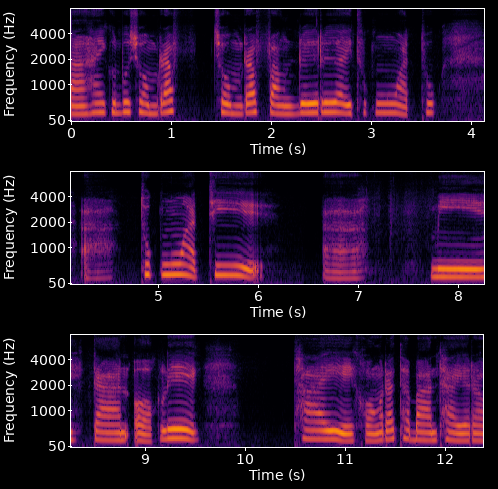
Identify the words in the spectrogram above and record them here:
มาให้คุณผู้ชมรับชมรับฟังเรื่อยๆ ทุกงวดทุกทุกงวดที่มีการออกเลขไทยของรัฐบาลไทยเรา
